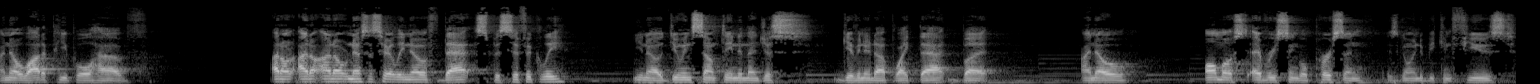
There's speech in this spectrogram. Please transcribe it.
I know a lot of people have I don't, I don't, I don't necessarily know if that specifically, you know, doing something and then just giving it up like that, but I know almost every single person is going to be confused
